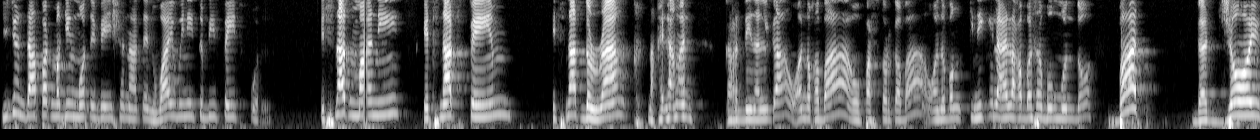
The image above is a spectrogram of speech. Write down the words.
yun yung dapat maging motivation natin. Why we need to be faithful. It's not money, it's not fame, It's not the rank na kailangan Cardinal ka? O ano ka ba? O pastor ka ba? O ano bang kinikilala ka ba sa buong mundo? But the joy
